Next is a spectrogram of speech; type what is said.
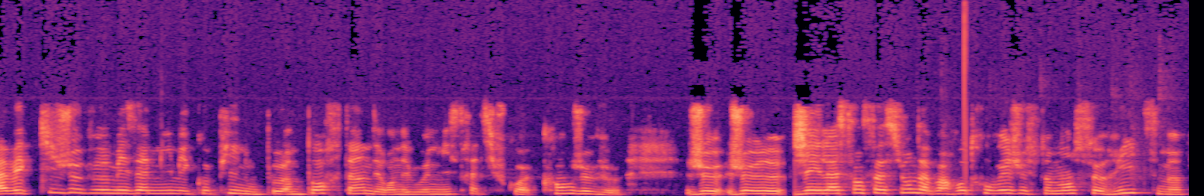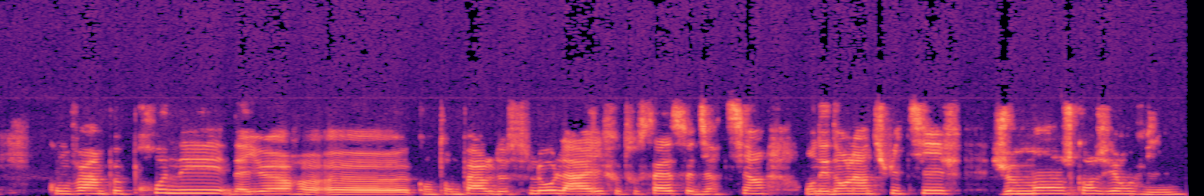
avec qui je veux, mes amis, mes copines, ou peu importe, hein, des rendez-vous administratifs, quoi, quand je veux. J'ai je, la sensation d'avoir retrouvé justement ce rythme qu'on va un peu prôner d'ailleurs euh, quand on parle de slow life ou tout ça, se dire tiens, on est dans l'intuitif, je mange quand j'ai envie,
